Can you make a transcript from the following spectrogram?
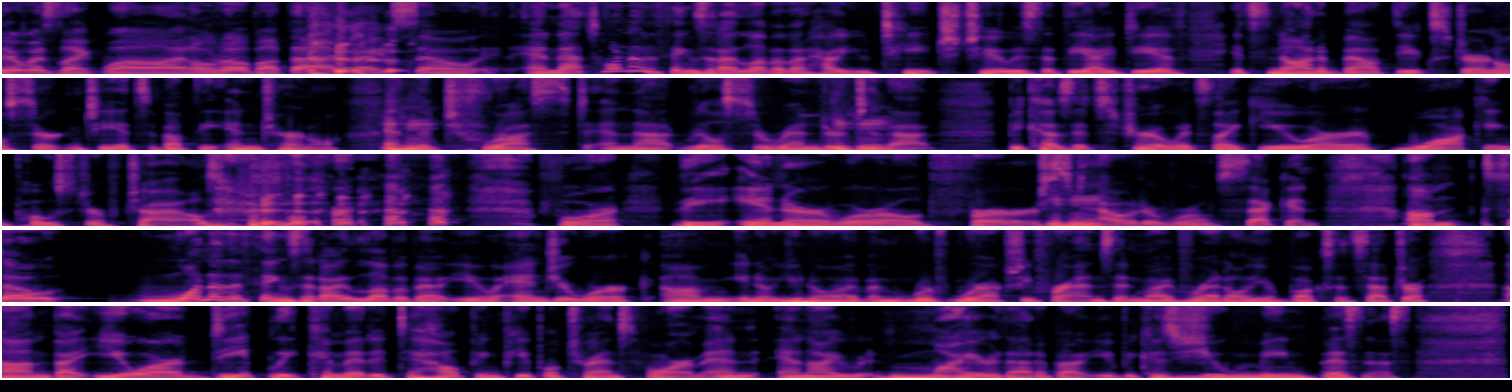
There was like, well, I don't know about that, right? So, and that's one of the things that I love about how you teach too is that the idea of it's not about the external certainty, it's about the internal and the trust and that real surrender to that. Because it's true. It's like you are walking poster child for, for the inner world 1st outer world second. Um, so one of the things that I love about you and your work, um, you know, you know, I mean, we're we're actually friends, and I've read all your books, etc. Um, but you are deeply committed to helping people transform, and and I admire that about you because you mean business.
